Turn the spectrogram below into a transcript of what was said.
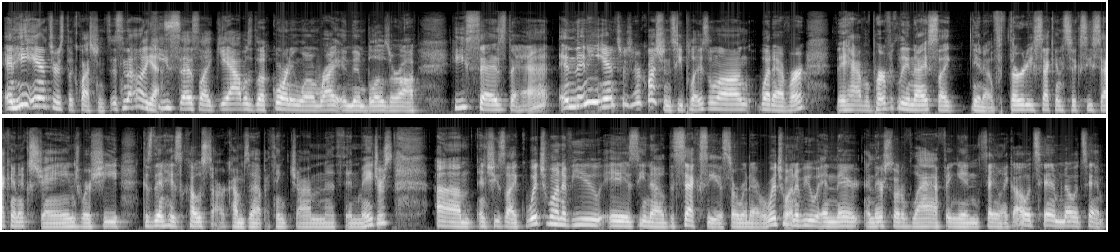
and he answers the questions. It's not like yes. he says like, "Yeah, I was the corny one," right, and then blows her off. He says that, and then he answers her questions. He plays along, whatever. They have a perfectly nice like you know thirty second, sixty second exchange where she, because then his co-star comes up, I think Jonathan Majors, um, and she's like, "Which one of you is you know the sexiest or whatever?" which one of you and they're and they're sort of laughing and saying like oh it's him no it's him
